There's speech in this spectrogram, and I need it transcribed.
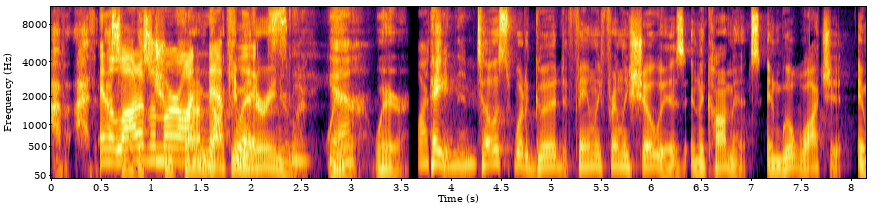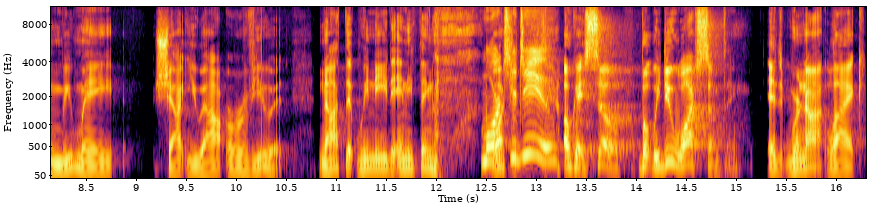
I've, I, And I a lot of them are on crime documentary, and you're Netflix. like, Yeah. where, where? Watching hey, them. tell us what a good family-friendly show is in the comments, and we'll watch it, and we may shout you out or review it. Not that we need anything More watch to do. Okay, so but we do watch something. It, we're not like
